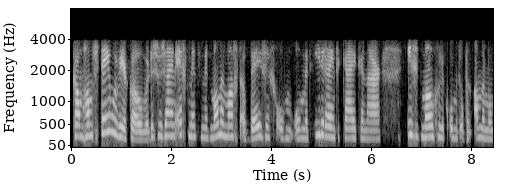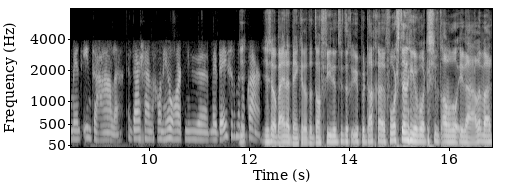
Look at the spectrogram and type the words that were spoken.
kan Hans Theeuwen weer komen. Dus we zijn echt met, met man en macht ook bezig om, om met iedereen te kijken naar... is het mogelijk om het op een ander moment in te halen? En daar zijn we gewoon heel hard nu uh, mee bezig met je, elkaar. Je zou bijna denken dat het dan 24 uur per dag uh, voorstellingen wordt... als je het allemaal wil inhalen, maar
